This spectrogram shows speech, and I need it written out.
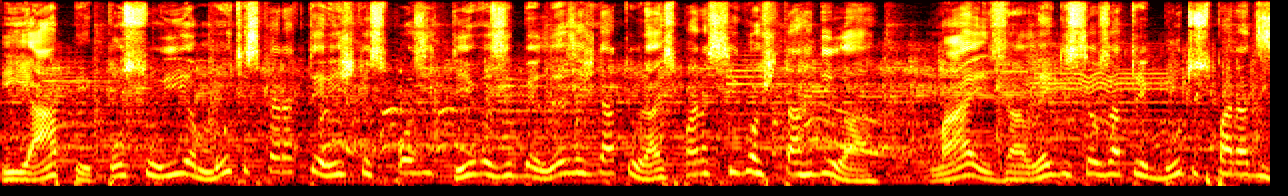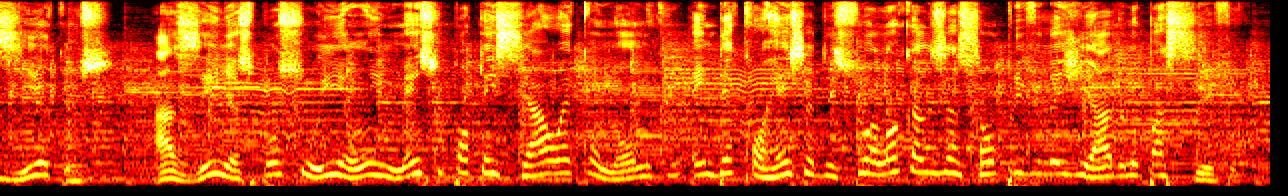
Iap possuía muitas características positivas e belezas naturais para se gostar de lá, mas além de seus atributos paradisíacos, as ilhas possuíam um imenso potencial econômico em decorrência de sua localização privilegiada no Pacífico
